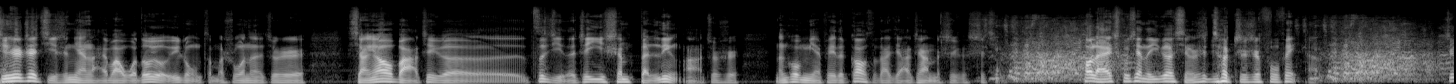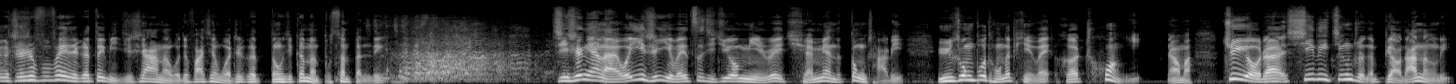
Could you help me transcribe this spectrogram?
其实这几十年来吧，我都有一种怎么说呢，就是想要把这个自己的这一身本领啊，就是能够免费的告诉大家，这样的是一个事情。后来出现的一个形式叫知识付费啊，这个知识付费这个对比之下呢，我就发现我这个东西根本不算本领。几十年来，我一直以为自己具有敏锐全面的洞察力、与众不同的品味和创意，知道吗？具有着犀利精准的表达能力。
